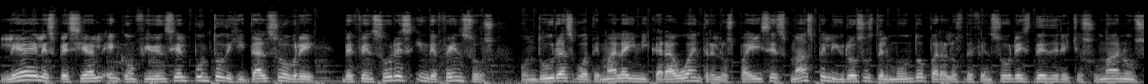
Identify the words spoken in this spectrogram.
Lea el especial en confidencial.digital sobre Defensores Indefensos, Honduras, Guatemala y Nicaragua entre los países más peligrosos del mundo para los defensores de derechos humanos.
